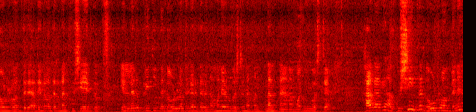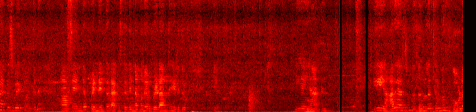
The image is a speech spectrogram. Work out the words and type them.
ಗೌಡ್ರು ಅಂತಾರೆ. ಅದೇನೋ ಒಂಥರ ನಂಗೆ ಖುಷಿ ಆಯಿತು. ಎಲ್ಲರೂ ಪ್ರೀತಿಯಿಂದ ಗೌಡ್ರು ಅಂತ ಕರೀತಾರೆ. ನಮ್ಮನೆಯವ್ರಿಗೂ ಅಷ್ಟೇ, ನಮ್ಮ ನನ್ನ ನಮ್ಮ ಮಗನಿಗೂ ಅಷ್ಟೇ. ಹಾಗಾಗಿ ಆ ಖುಷಿಯಿಂದ ಗೌಡ್ರು ಅಂತಲೇ ಹಾಕಿಸ್ಬೇಕು ಅಂತಲೇ ಆಸೆಯಿಂದ ಪೆಂಡೆಂಟಲ್ಲಿ ಹಾಕಿಸ್ತಾ ಇದ್ದೀನಿ. ನಮ್ಮನೆಯವ್ರು ಬೇಡ ಅಂತ ಹೇಳಿದರು. ಈಗ ಯಾ, ಈಗ ಯಾರೇ ಆದ್ರೂ ದೌಲತ್ತೆ ಬಂದು ಗೌಡ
